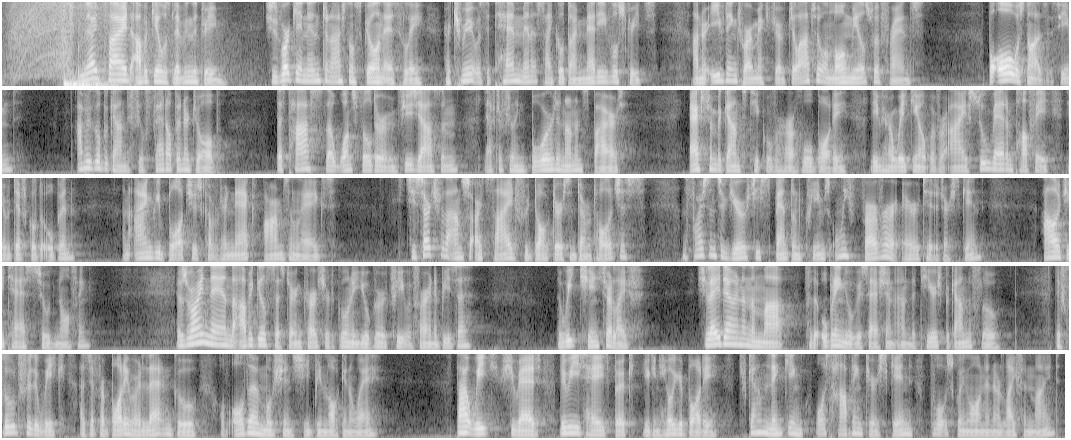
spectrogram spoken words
From the outside, Abigail was living the dream. She was working in an international school in Italy. Her commute was a 10 minute cycle down medieval streets, and her evenings were a mixture of gelato and long meals with friends. But all was not as it seemed. Abigail began to feel fed up in her job. The tasks that once filled her with enthusiasm left her feeling bored and uninspired. Eczema began to take over her whole body, leaving her waking up with her eyes so red and puffy they were difficult to open. And angry blotches covered her neck, arms, and legs. She searched for the answer outside through doctors and dermatologists, and the thousands of euros she spent on creams only further irritated her skin. Allergy tests showed nothing. It was around then that Abigail's sister encouraged her to go on a yoga retreat with her in Ibiza. The week changed her life. She lay down on the mat for the opening yoga session and the tears began to flow. They flowed through the week as if her body were letting go of all the emotions she'd been locking away. That week, she read Louise Hay's book, You Can Heal Your Body. She began linking what was happening to her skin with what was going on in her life and mind.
